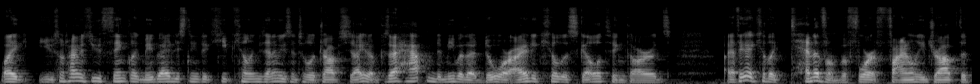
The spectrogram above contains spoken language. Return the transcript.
Like you, sometimes you think like maybe I just need to keep killing these enemies until it drops the item. Because that happened to me by that door. I had to kill the skeleton guards. I think I killed like ten of them before it finally dropped the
